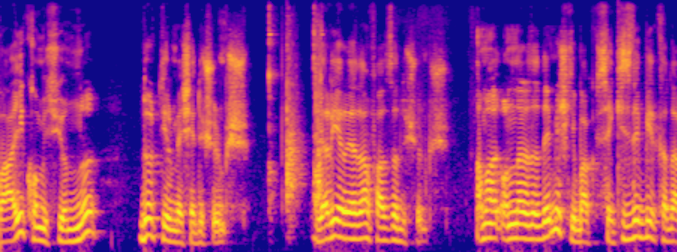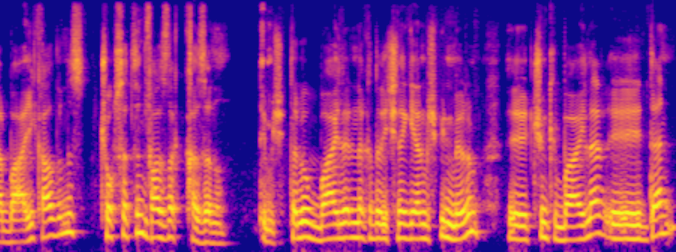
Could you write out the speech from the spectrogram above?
bayi komisyonunu 4.25'e düşürmüş. Yarı yarıyadan fazla düşürmüş. Ama onlara da demiş ki bak 8'de bir kadar bayi kaldınız. Çok satın fazla kazanın demiş. Tabii bu bayilerin ne kadar içine gelmiş bilmiyorum. E, çünkü bayilerden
